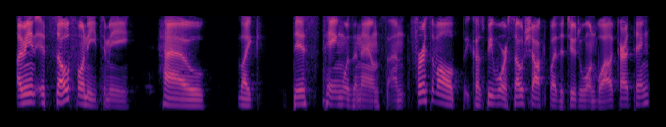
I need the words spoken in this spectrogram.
I mean, it's so funny to me how like this thing was announced, and first of all, because people were so shocked by the two to one wildcard thing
